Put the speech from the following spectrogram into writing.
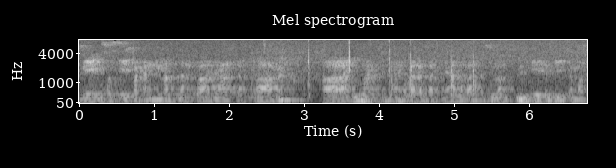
මේ මොහොතේ පටන් නිවන් දක්වා ජාත් දක්වාම ආයු වර්ණ සබබල ප්‍රඥා ලබන්න පුළුවන් විශේෂ පින්කමක්.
